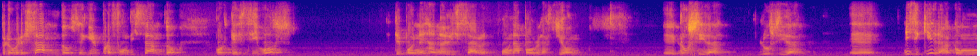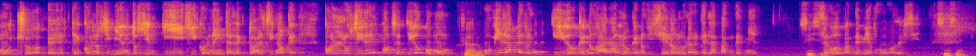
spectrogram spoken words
progresando, seguir profundizando, porque si vos te pones a analizar una población eh, lúcida, lúcida, eh, ni siquiera con mucho este, conocimiento científico ni intelectual, sino que con lucidez, con sentido común, hubiera permitido que nos hagan lo que nos hicieron durante la pandemia. Sí, sí. Pseudo pandemia, como decir. Sí, sí.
